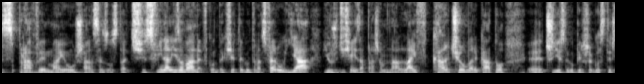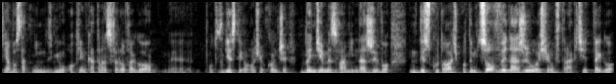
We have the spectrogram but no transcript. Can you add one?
sprawy mają szansę zostać sfinalizowane w kontekście tego transferu. Ja już dzisiaj zapraszam na live Calcio Mercato 31 stycznia, w ostatnim dniu okienka transferowego o 20 ono się kończy. Będziemy z Wami na żywo dyskutować o tym, co wydarzyło się w trakcie tego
